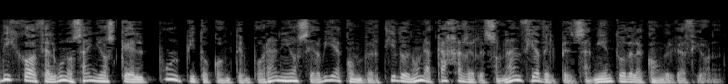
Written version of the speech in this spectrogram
dijo hace algunos años que el púlpito contemporáneo se había convertido en una caja de resonancia del pensamiento de la congregación.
